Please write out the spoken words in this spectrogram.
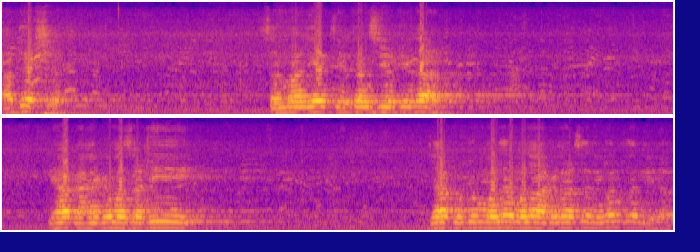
अध्यक्ष सन्माननीय चेतनसिंह केदार या कार्यक्रमासाठी ज्या कुटुंबाने मला आग्रहाचं निमंत्रण दिलं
